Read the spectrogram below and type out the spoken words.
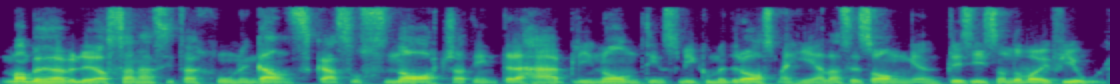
man behöver lösa den här situationen ganska så snart så att inte det här blir någonting som vi kommer dras med hela säsongen, precis som det var i fjol.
